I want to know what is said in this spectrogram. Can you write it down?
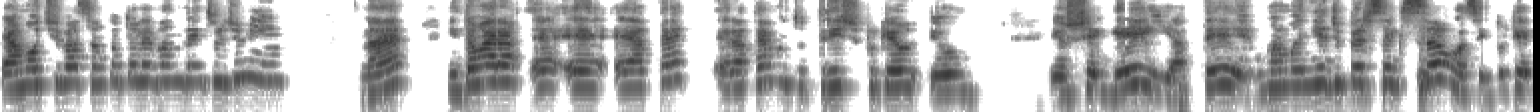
é a motivação que eu estou levando dentro de mim, né? Então era, é, é, é até, era até muito triste, porque eu, eu eu cheguei a ter uma mania de perseguição, assim, porque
